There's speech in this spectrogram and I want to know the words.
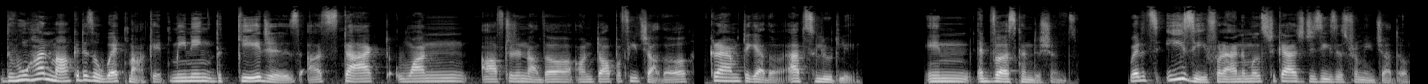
The Wuhan market is a wet market, meaning the cages are stacked one after another on top of each other, crammed together, absolutely, in adverse conditions, where it's easy for animals to catch diseases from each other.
